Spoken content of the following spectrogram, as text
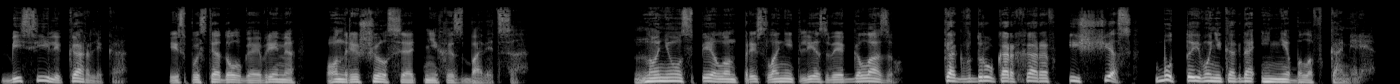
бесили карлика, и спустя долгое время он решился от них избавиться. Но не успел он прислонить лезвие к глазу, как вдруг Архаров исчез, будто его никогда и не было в камере.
